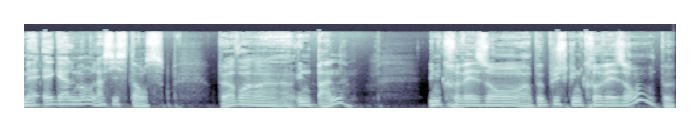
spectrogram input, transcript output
mais également l'assistance. On peut avoir un- une panne, une crevaison, un peu plus qu'une crevaison, on peut,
